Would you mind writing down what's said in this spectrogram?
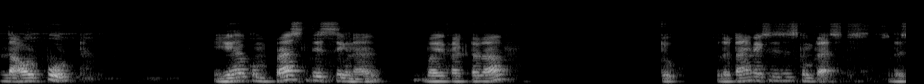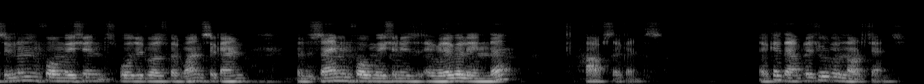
the output you have compressed this signal by a factor of 2 so the time axis is compressed. So the signal information, suppose it was for one second, and the same information is available in the half seconds. Okay, the amplitude will not change.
